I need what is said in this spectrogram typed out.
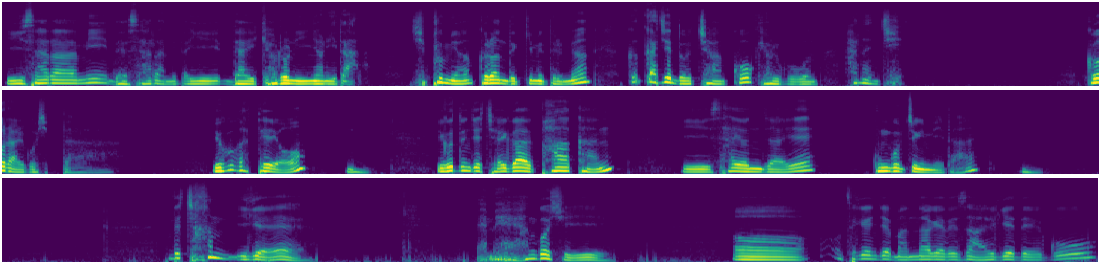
이 사람이 내 사람이다. 이 나의 결혼 인연이다. 싶으면 그런 느낌이 들면 끝까지 놓지 않고 결국은 하는지 그걸 알고 싶다. 이거 같아요. 음. 이것도 이제 제가 파악한 이 사연자의 궁금증입니다. 근데 참 이게 애매한 것이 어 어떻게 이제 만나게 돼서 알게 되고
